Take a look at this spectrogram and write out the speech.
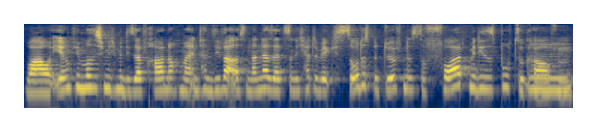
wow, irgendwie muss ich mich mit dieser Frau noch mal intensiver auseinandersetzen und ich hatte wirklich so das Bedürfnis, sofort mir dieses Buch zu kaufen. Mhm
